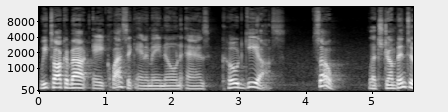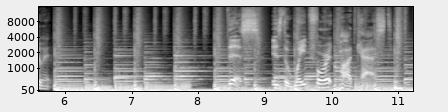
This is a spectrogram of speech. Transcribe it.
we talk about a classic anime known as Code Geass. So, let's jump into it. This is the Wait For It podcast.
